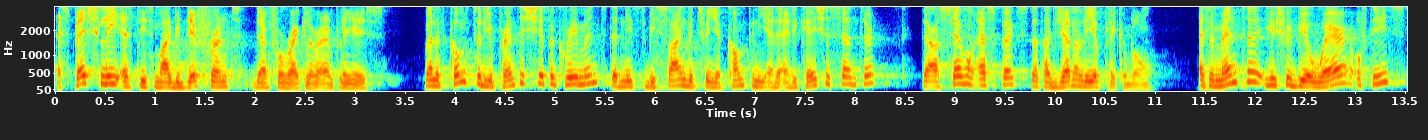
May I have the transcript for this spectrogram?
especially as these might be different than for regular employees. When it comes to the apprenticeship agreement that needs to be signed between your company and the education center, there are several aspects that are generally applicable. As a mentor, you should be aware of these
